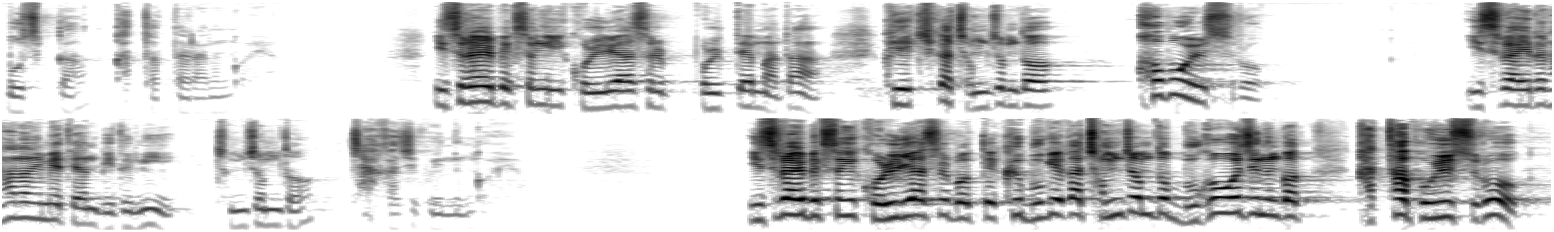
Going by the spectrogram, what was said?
모습과 같았다라는 거예요. 이스라엘 백성이 이 골리앗을 볼 때마다 그의 키가 점점 더 커 보일수록 이스라엘은 하나님에 대한 믿음이 점점 더 작아지고 있는 거예요. 이스라엘 백성이 골리앗을 볼 때 그 무게가 점점 더 무거워지는 것 같아 보일수록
